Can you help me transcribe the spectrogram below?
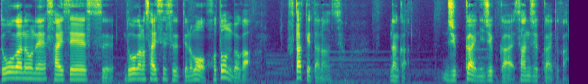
動画のね再生数動画の再生数っていうのもほとんどが2桁なんですよ。なんか10回20回30回とか。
